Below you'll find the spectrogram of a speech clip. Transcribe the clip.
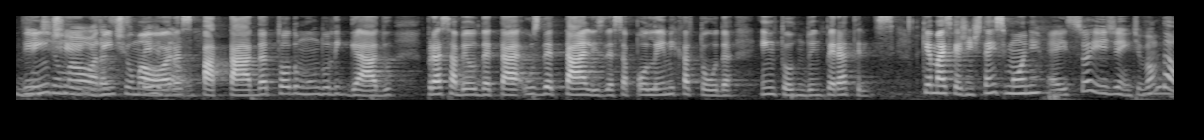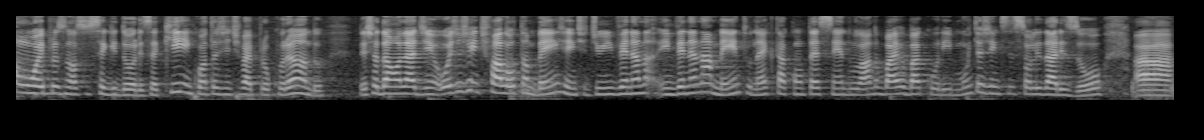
21 horas, 21 horas patada, todo mundo ligado para saber deta os detalhes dessa polêmica toda em torno do Imperatriz. O que mais que a gente tem, Simone? É isso aí, gente. Vamos dar um oi para os nossos seguidores aqui, enquanto a gente vai procurando. Deixa eu dar uma olhadinha. Hoje a gente falou também, gente, de um envenena envenenamento né, que está acontecendo lá no bairro Bacuri. Muita gente se solidarizou. A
